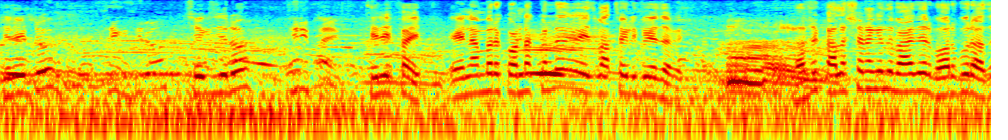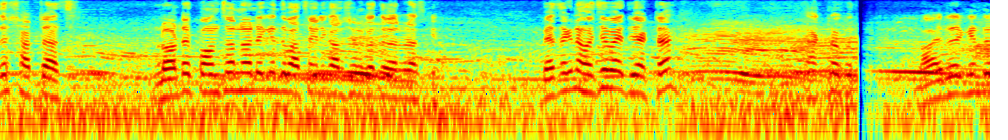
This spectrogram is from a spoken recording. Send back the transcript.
three two six zero six zero three five. Three five. এই নাম্বারে কন্ট্যাক্ট করলে এই বাচ্চাগুলি পেয়ে যাবে। দর্শক কালেকশনে কিন্তু ভাইদের ভরপুর আছে ষাটটা আছে। লটে পঞ্চান্ন হলে কিন্তু বাচ্চাগুলি কালেকশন করতে পারবে আজকে। বেচা কিনা হয়েছে ভাই দু একটা? একটা ভাইদের কিন্তু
